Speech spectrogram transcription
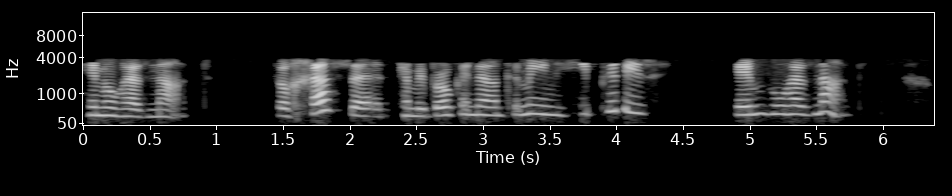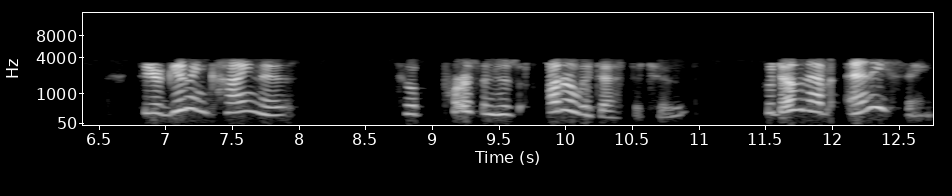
him who has not. So chesed can be broken down to mean he pities him who has not. So you're giving kindness to a person who's utterly destitute, who doesn't have anything.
